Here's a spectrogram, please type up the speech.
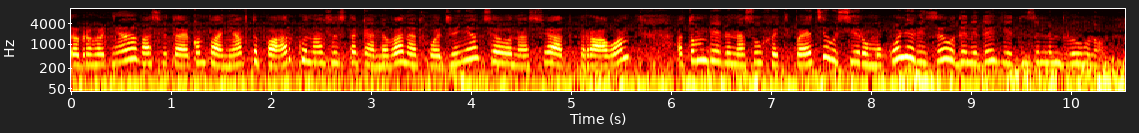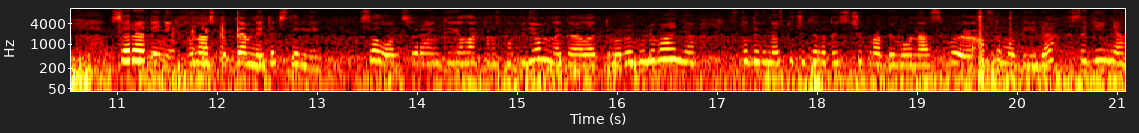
Доброго дня! Вас вітає компанія Автопарк. У нас ось таке нове надходження. Це у нас Bravo. Автомобіль у нас у хетчбеці у сірому кольорі з 1,9 дизельним двигуном. Всередині у нас тут темний текстильний салон сіренький, електроспопідйомники, електрорегулювання. 194 тисячі пробігу у нас в автомобіля. Сидіння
